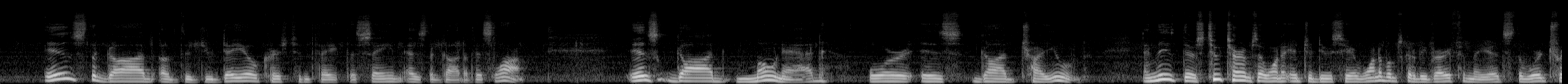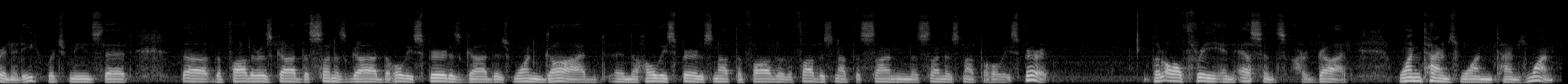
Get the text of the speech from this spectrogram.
is the God of the Judeo Christian faith the same as the God of Islam? Is God monad or is God triune? And these, there's two terms I want to introduce here. One of them is going to be very familiar. It's the word Trinity, which means that the, the Father is God, the Son is God, the Holy Spirit is God. There's one God, and the Holy Spirit is not the Father, the Father is not the Son, and the Son is not the Holy Spirit. But all three, in essence, are God. One times one times one.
